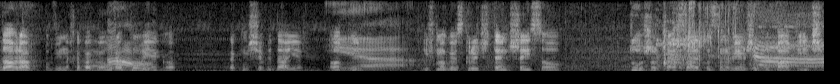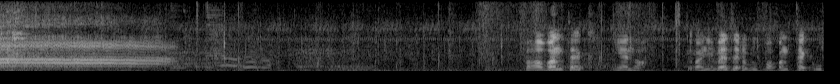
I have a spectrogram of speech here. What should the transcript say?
Dobra, powinno chyba go uratuje go. Tak mi się wydaje. Oby. Już mogę skrócić ten chase o dużo czasu, ale postanowiłem się pobawić. Bawantek? Nie no. Chyba nie będę robił bawanteków.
